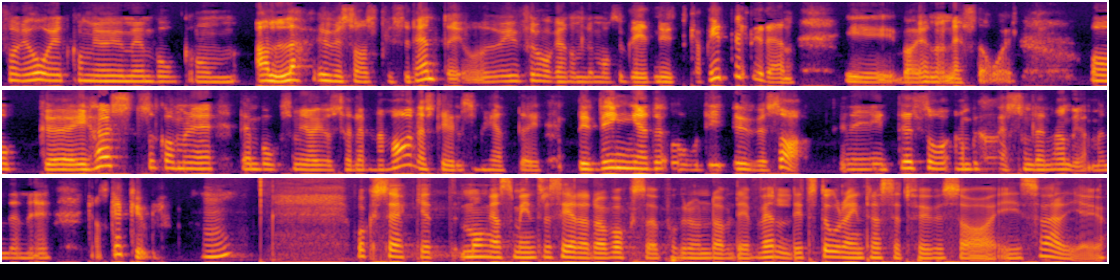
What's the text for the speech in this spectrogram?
förra året kom jag ju med en bok om alla USAs presidenter och det är frågan om det måste bli ett nytt kapitel till den i början av nästa år. Och eh, i höst så kommer det den bok som jag just har lämnat manus till som heter Bevingade ord i USA. Den är inte så ambitiös som den andra men den är ganska kul. Mm. Och säkert många som är intresserade av också på grund av det väldigt stora intresset för USA i Sverige.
